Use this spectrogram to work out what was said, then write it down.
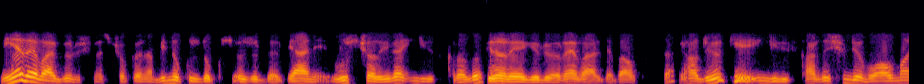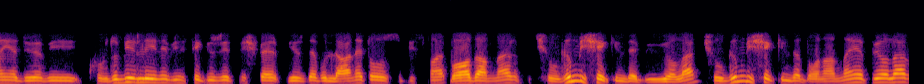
Niye Reval görüşmesi çok önemli? 1909 özür dilerim. Yani Rus çarıyla İngiliz kralı bir araya geliyor Reval'de Baltık Ya diyor ki İngiliz kardeşim diyor bu Almanya diyor bir kurdu birliğini 1871'de bu lanet olası Bismarck. Bu adamlar çılgın bir şekilde büyüyorlar. Çılgın bir şekilde donanma yapıyorlar.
